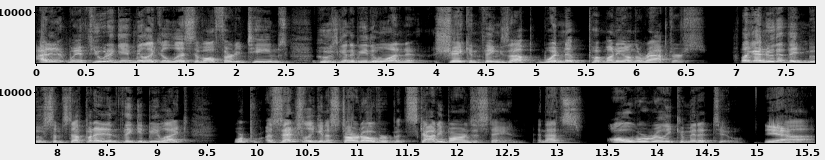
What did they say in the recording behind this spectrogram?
I didn't. If you would have gave me like a list of all thirty teams, who's going to be the one shaking things up? Wouldn't it put money on the Raptors? Like I knew that they'd move some stuff, but I didn't think it'd be like we're essentially going to start over. But Scottie Barnes is staying, and that's all we're really committed to. yeah. Uh,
